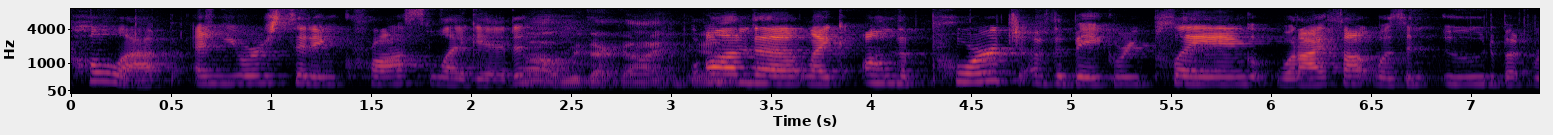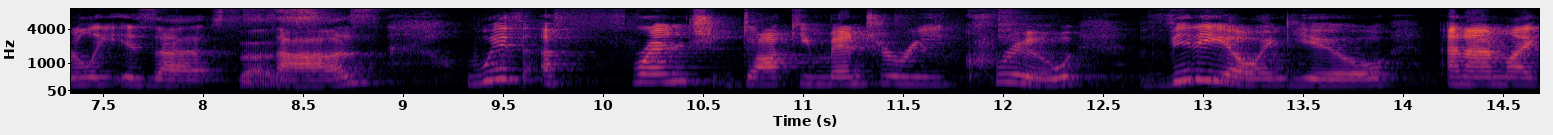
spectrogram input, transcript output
pull up and you're sitting cross legged. Oh, with that guy. yeah. On the like on the porch of the bakery, playing what I thought was an oud, but really is a Saz. saz, with a French documentary crew videoing you, and I'm like,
